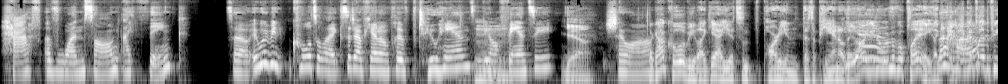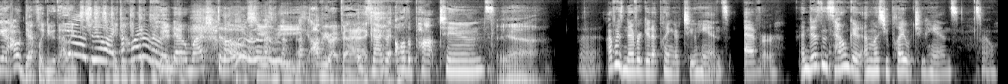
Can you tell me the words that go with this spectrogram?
half of one song, I think. So it would be cool to like sit down piano and play with two hands and be all fancy, Yeah. show off. Like how cool it would be? Like, yeah, you had some party and there's a piano there. Oh, you know, I'm gonna go play. Like, if I could Uh-huh. play the piano, I would definitely do that. Like, Yeah, you're like, oh, I don't really know much. To oh, excuse me, I'll be right back. Exactly. All the pop tunes. Yeah. But I was never good at playing with two hands ever. And it doesn't sound good unless you play with two hands. So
